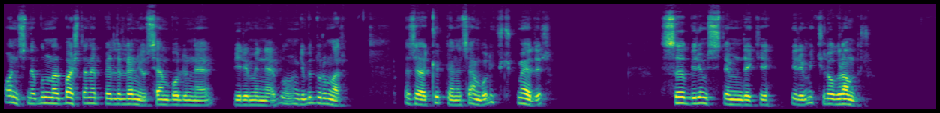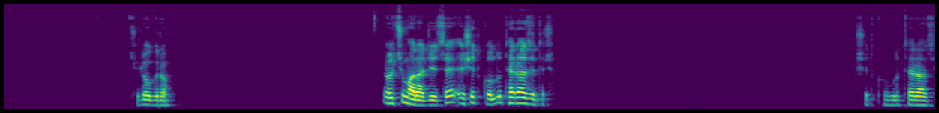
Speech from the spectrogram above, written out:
Onun için de bunlar baştan hep belirleniyor. Sembolü ne, birimi ne, bunun gibi durumlar. Mesela kütlenin sembolü küçük m'dir. Sığ birim sistemindeki birimi kilogramdır. Kilogram. Ölçüm aracı ise eşit kollu terazidir. Eşit kollu terazi.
